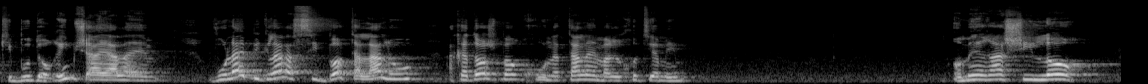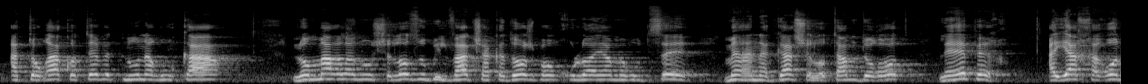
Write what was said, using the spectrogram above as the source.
כיבוד הורים שהיה להם, ואולי בגלל הסיבות הללו הקדוש ברוך הוא נתן להם אריכות ימים. אומר רש"י לא, התורה כותבת נון ארוכה לומר לנו שלא זו בלבד שהקדוש ברוך הוא לא היה מרוצה מההנהגה של אותם דורות, להפך, היה חרון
